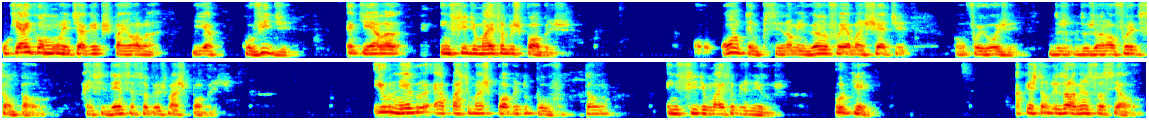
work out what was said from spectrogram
O que há em comum entre a gripe espanhola e a Covid é que ela incide mais sobre os pobres. Ontem, se não me engano, foi a manchete, ou foi hoje, do, do jornal Folha de São Paulo, a incidência sobre os mais pobres. E o negro é a parte mais pobre do povo, então incide mais sobre os negros. Por quê? A questão do isolamento social.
